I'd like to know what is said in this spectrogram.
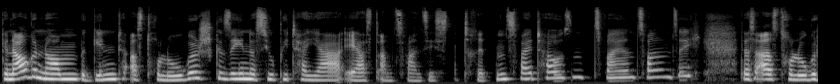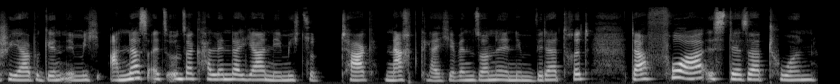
Genau genommen beginnt astrologisch gesehen das Jupiterjahr erst am 20.03.2022. Das astrologische Jahr beginnt nämlich anders als unser Kalenderjahr, nämlich zur Tag-Nacht-Gleiche, wenn Sonne in dem Widder tritt. Davor ist der Saturn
